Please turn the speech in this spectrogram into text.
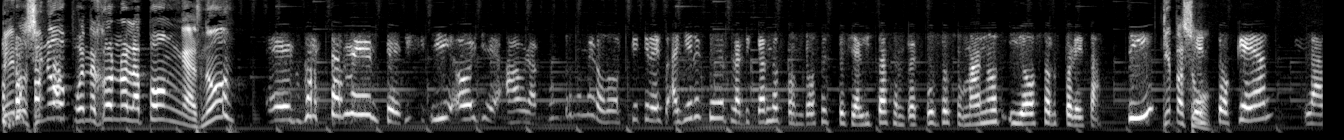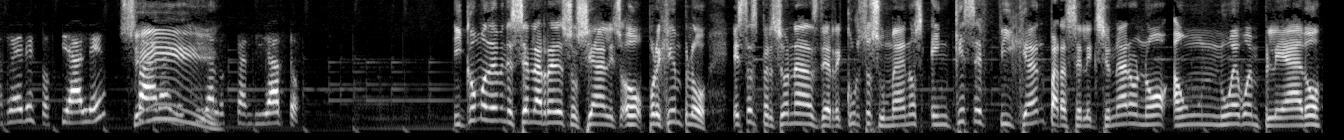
Pero si no, pues mejor no la pongas, ¿no? Exactamente. Y oye, ahora, punto número dos, ¿qué crees? Ayer estuve platicando con dos especialistas en recursos humanos y oh sorpresa, sí, ¿qué pasó? toquean las redes sociales para elegir a los candidatos. ¿Y cómo deben de ser las redes sociales? O, por ejemplo, estas personas de recursos humanos, ¿en qué se fijan para seleccionar o no a un nuevo empleado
